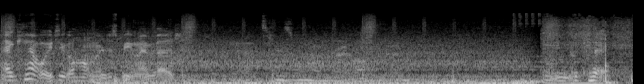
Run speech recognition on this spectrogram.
I can't wait to go home and just be in my bed. Yeah, today's one over at long. Okay.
